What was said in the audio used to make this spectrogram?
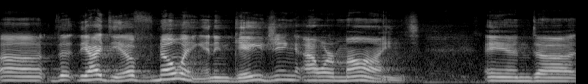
uh, the, the idea of knowing and engaging our minds and, uh,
